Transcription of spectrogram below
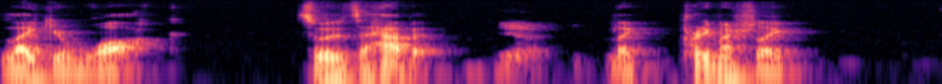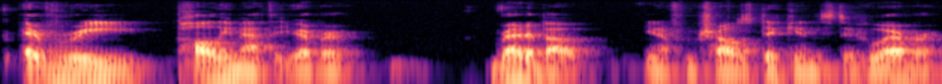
like your walk. So it's a habit. Yeah. Like pretty much like every polymath that you ever read about, you know, from Charles Dickens to whoever.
